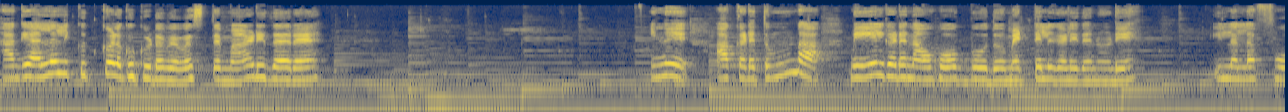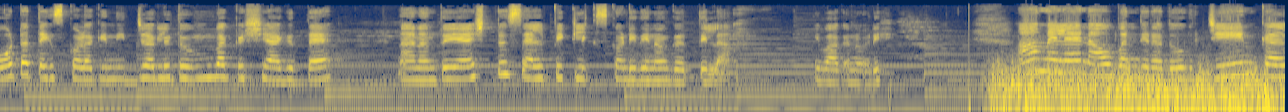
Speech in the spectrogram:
ಹಾಗೆ ಅಲ್ಲಲ್ಲಿ ಕುತ್ಕೊಳ್ಳೋಕು ಕೂಡ ವ್ಯವಸ್ಥೆ ಮಾಡಿದ್ದಾರೆ. ಇನ್ನು ಆ ಕಡೆ ತುಂಬಾ ಮೇಲ್ಗಡೆ ನಾವು ಹೋಗ್ಬೋದು, ಮೆಟ್ಟಿಲುಗಳಿದೆ ನೋಡಿ. ಇಲ್ಲೆಲ್ಲ ಫೋಟೋ ತೆಗೆಸ್ಕೊಳ್ಳೋಕೆ ನಿಜವಾಗ್ಲೂ ತುಂಬಾ ಖುಷಿ ಆಗುತ್ತೆ. ನಾನಂತೂ ಎಷ್ಟು ಸೆಲ್ಫಿ ಕ್ಲಿಕ್ಸ್ಕೊಂಡಿದ್ದೀನೋ ಗೊತ್ತಿಲ್ಲ. ಇವಾಗ ನೋಡಿ. ಆಮೇಲೆ ನಾವು ಬಂದಿರೋದು ಜೇನ್ಕಲ್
